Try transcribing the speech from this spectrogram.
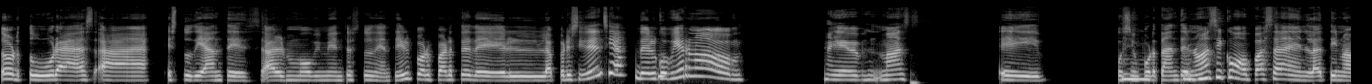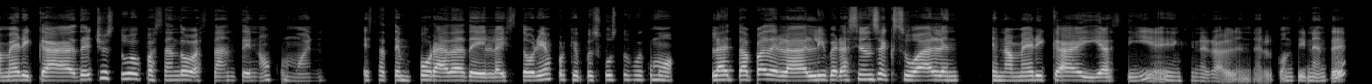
torturas a estudiantes, al movimiento estudiantil por parte de la presidencia, del gobierno eh, más eh, pues importante, ¿no? Así como pasa en Latinoamérica, de hecho estuvo pasando bastante, ¿no? Como en esta temporada de la historia, porque pues justo fue como la etapa de la liberación sexual en, en América y así en general en el continente.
